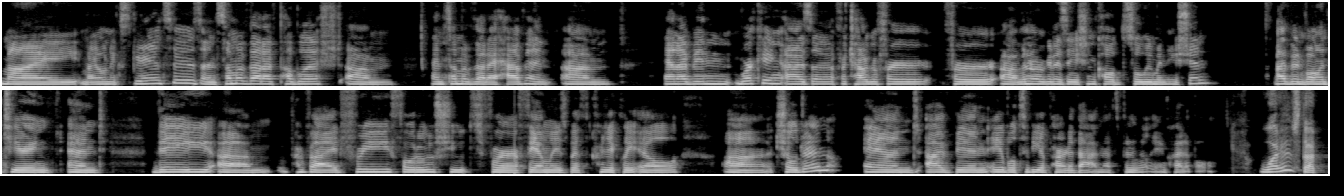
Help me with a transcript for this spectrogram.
my my own experiences, and some of that I've published, um, and some of that I haven't. Um, and I've been working as a photographer for um, an organization called Soullumination. I've been volunteering, and they um, provide free photo shoots for families with critically ill uh, children. And I've been able to be a part of that, and that's been really incredible. What has that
